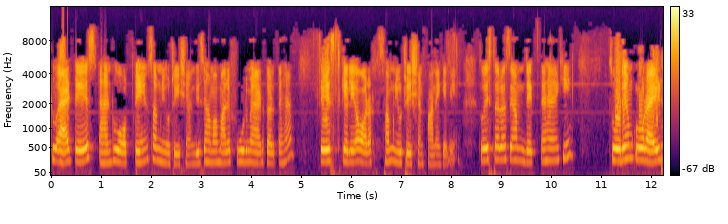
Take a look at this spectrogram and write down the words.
to add taste and to obtain some nutrition जिसे हम हमारे फ़ूड में ऐड करते हैं टेस्ट के लिए और सम न्यूट्रिशन पाने के लिए। तो इस तरह से हम देखते हैं कि सोडियम क्लोराइड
